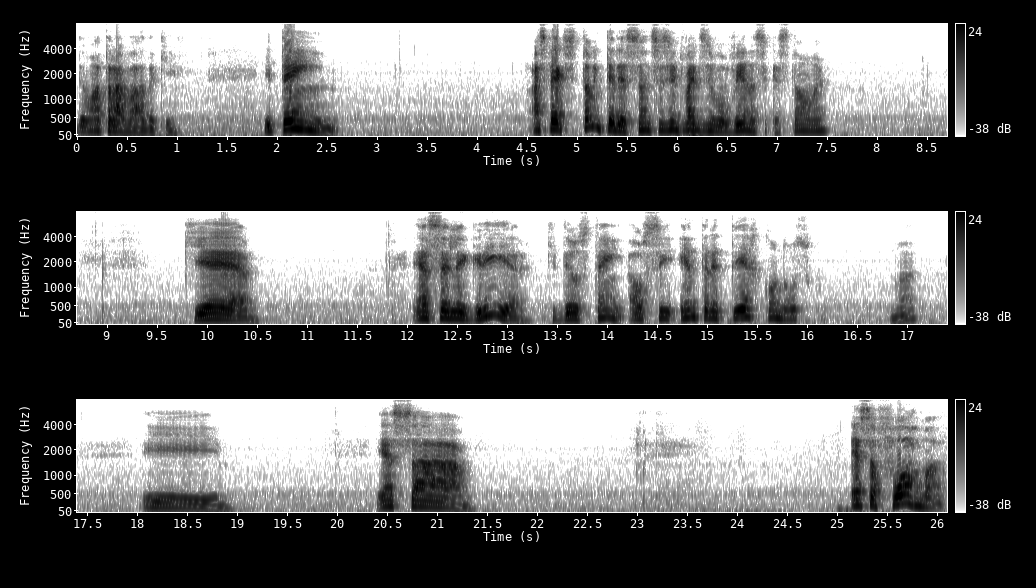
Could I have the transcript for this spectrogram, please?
deu uma travada aqui. E tem aspectos tão interessantes, a gente vai desenvolver nessa questão, né? Que é essa alegria que Deus tem ao se entreter conosco, não é? E essa essa forma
